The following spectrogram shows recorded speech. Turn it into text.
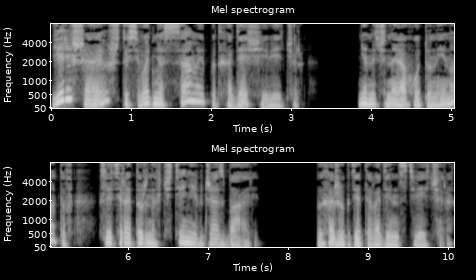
Я решаю, что сегодня самый подходящий вечер. Я начинаю охоту на енотов с литературных чтений в джаз-баре. Выхожу где-то в одиннадцать вечера.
